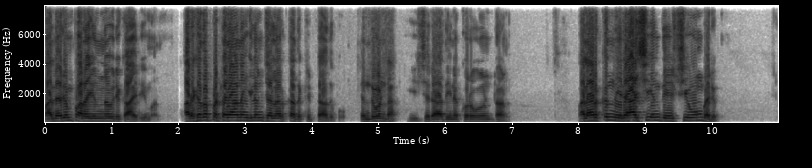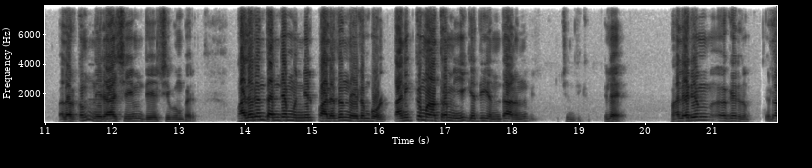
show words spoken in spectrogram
പലരും പറയുന്ന ഒരു കാര്യമാണ്. അർഹതപ്പെട്ടതാണെങ്കിലും ചിലർക്ക് അത് കിട്ടാതെ പോകും. എന്തുകൊണ്ടാണ് ഈശ്വരാധീനക്കുറവ് കൊണ്ടാണ്. പലർക്കും നിരാശയും ദേഷ്യവും വരും. പലർക്കും നിരാശയും ദേഷ്യവും വരും. പലരും തന്റെ മുന്നിൽ പലതും നേടുമ്പോൾ തനിക്ക് മാത്രം ഈ ഗതി എന്താണെന്ന് ചിന്തിക്കും. ഇല്ലേ? പലരും കരുതും. എടോ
